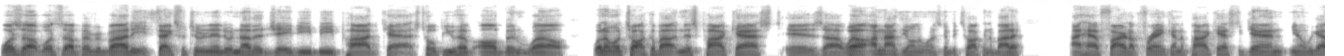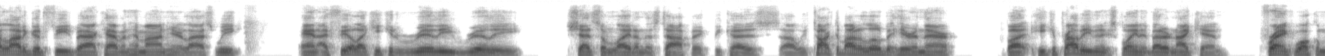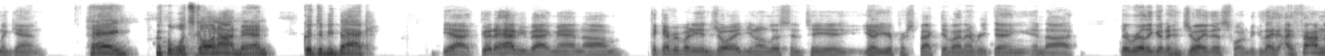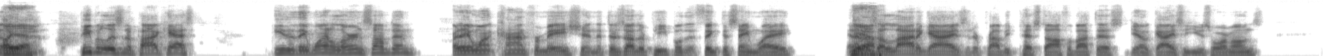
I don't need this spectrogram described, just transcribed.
What's up? What's up, everybody? Thanks for tuning in to another JDB podcast. Hope you have all been well. What I'm going to talk about in this podcast is uh, well, I'm not the only one that's going to be talking about it. I have fired up Frank on the podcast again. You know, we got a lot of good feedback having him on here last week. And I feel like he could really, really shed some light on this topic because uh, we've talked about it a little bit here and there, but he could probably even explain it better than I can. Frank, welcome again. Hey, what's going on, man? Good to be back. Yeah, good to have you back, man. Um, I think everybody enjoyed, you know, listening to you, you know, your perspective on everything, and uh, they're really going to enjoy this one because I, I found that Oh, like, yeah. people listen to podcasts, either they want to learn something or they want confirmation that there's other people that think the same way. And Yeah. there's a lot of guys that are probably pissed off about this. You know, guys that use hormones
